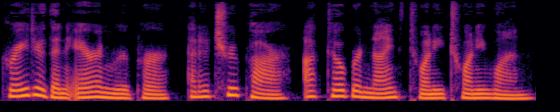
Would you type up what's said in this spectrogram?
Greater than Aaron Rupar, at a Trupar, October 9, 2021.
